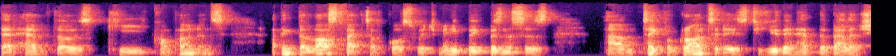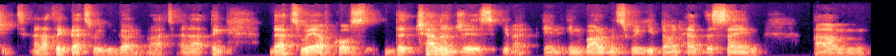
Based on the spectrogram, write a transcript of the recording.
that have those key components. I think the last factor, of course, which many big businesses um, take for granted is do you then have the balance sheet? And I think that's where you're going, right? And I think that's where, of course, the challenge is, you know, in environments where you don't have the same um,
